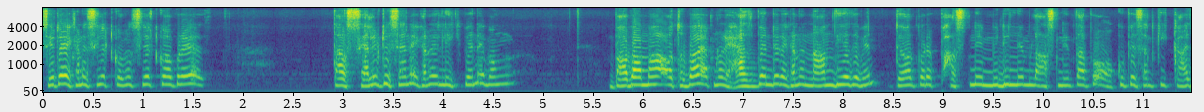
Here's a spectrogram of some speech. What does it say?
সেটা এখানে সিলেক্ট করবেন। সিলেক্ট করার পরে তার স্যালুটেশন এখানে লিখবেন এবং বাবা মা অথবা আপনার হাজব্যান্ডের এখানে নাম দিয়ে দেবেন। দেওয়ার পরে first name middle name last name তারপর অকুপেশান কী কাজ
